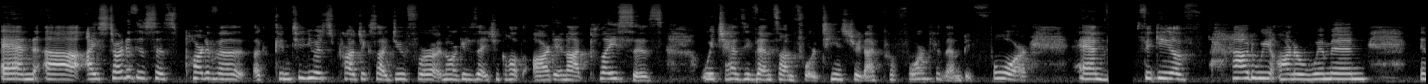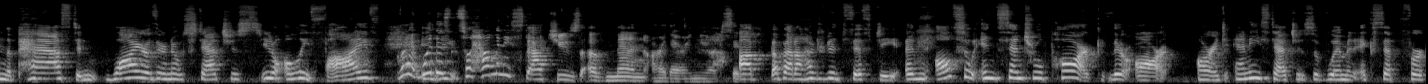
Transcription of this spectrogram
And uh, I started this as part of a, a, continuous projects I do for an organization called Art in Odd Places, which has events on 14th Street. I've performed for them before, and thinking of how do we honor women in the past and why are there no statues you know only five? Right what is it so how many statues of men are there in new york city? Uh, about 150 and also in central park there are aren't any statues of women except for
